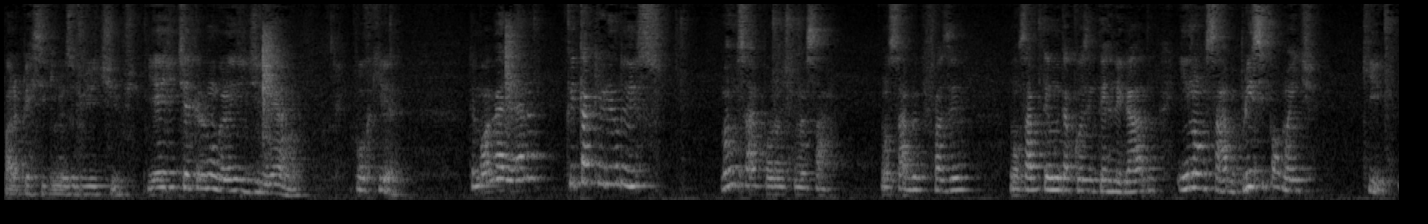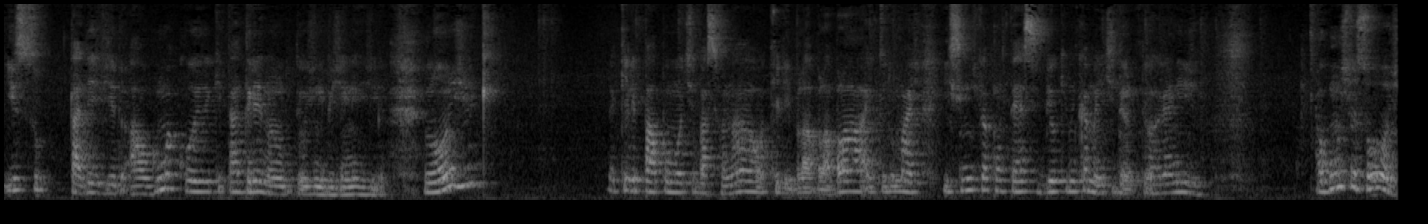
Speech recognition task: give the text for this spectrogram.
para perseguir meus objetivos. E a gente entra num grande dilema. Por quê? Tem uma galera que está querendo isso, mas não sabe por onde começar. Não sabe o que fazer, não sabe que tem muita coisa interligada e não sabe, principalmente, que isso está devido a alguma coisa que está drenando teus níveis de energia. Longe daquele papo motivacional, aquele blá blá blá e tudo mais. E sim o que acontece bioquimicamente dentro do teu organismo. Algumas pessoas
